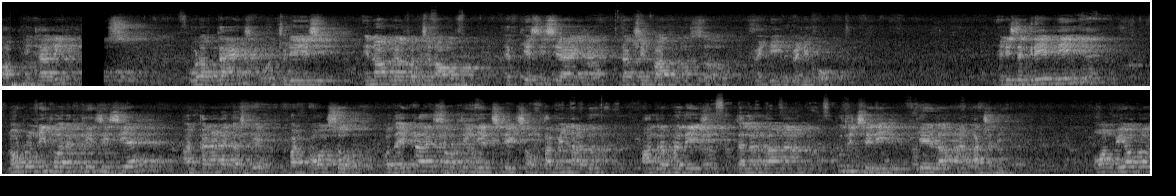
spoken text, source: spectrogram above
of Italy. Vote of thanks for today's inaugural function of FKCCI Dakshin Bharat Utsav 2024. It is a great day, not only for FKCCI and Karnataka state, but also for the entire South Indian states of Tamil Nadu, Andhra Pradesh, Telangana, Puducherry, Kerala and Lakshadweep. On behalf of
